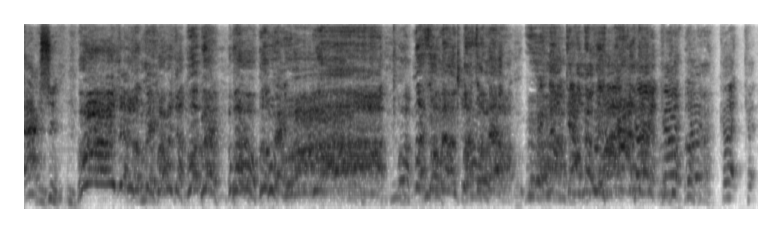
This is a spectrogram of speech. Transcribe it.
action. Muscle milk, muscle milk. No, cow milk. Cut, cut, cut, cut, cut.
